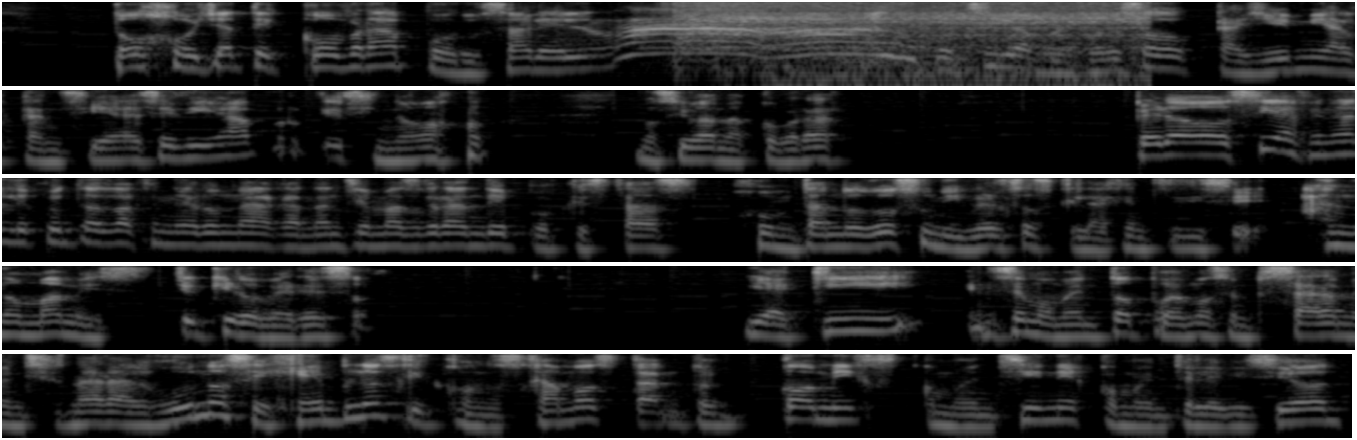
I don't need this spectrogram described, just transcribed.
Toho ya te cobra por usar el Godzilla, güey. Por eso callé mi alcancía ese día, porque si no, nos iban a cobrar. Pero sí, al final de cuentas va a generar una ganancia más grande porque estás juntando dos universos que la gente dice, ah, no mames, yo quiero ver eso. Y aquí, en ese momento, podemos empezar a mencionar algunos ejemplos que conozcamos tanto en cómics como en cine, como en televisión.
